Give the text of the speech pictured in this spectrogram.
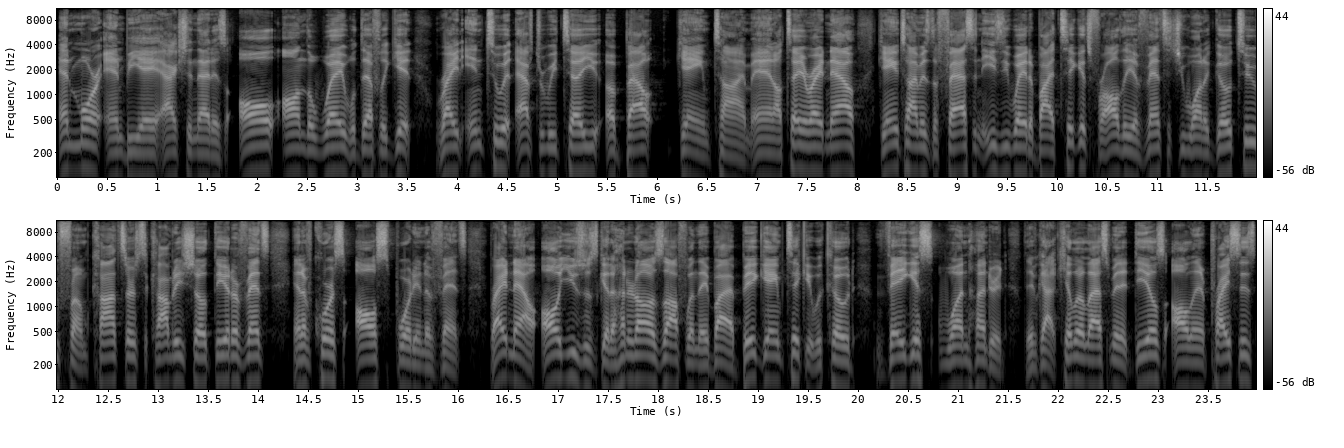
and more NBA action. That is all on the way. We'll definitely get right into it after we tell you about Gametime. And I'll tell you right now, Gametime is the fast and easy way to buy tickets for all the events that you want to go to, from concerts to comedy show, theater events, and of course, all sporting events. Right now, all users get $100 off when they buy a big game ticket with code VEGAS100. They've got killer last minute deals, all in prices,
